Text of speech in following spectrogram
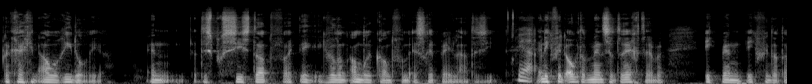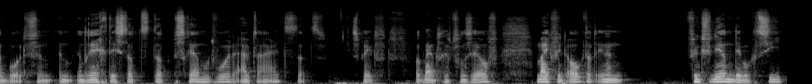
dan krijg je een oude riedel weer. En het is precies dat waar ik denk, ik wil een andere kant van de SGP laten zien. Ja. En ik vind ook dat mensen het recht hebben. Ik, ben, ik vind dat abortus een, een, een recht is dat, dat beschermd moet worden, uiteraard. Dat spreekt wat mij betreft vanzelf. Maar ik vind ook dat in een functionerende democratie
